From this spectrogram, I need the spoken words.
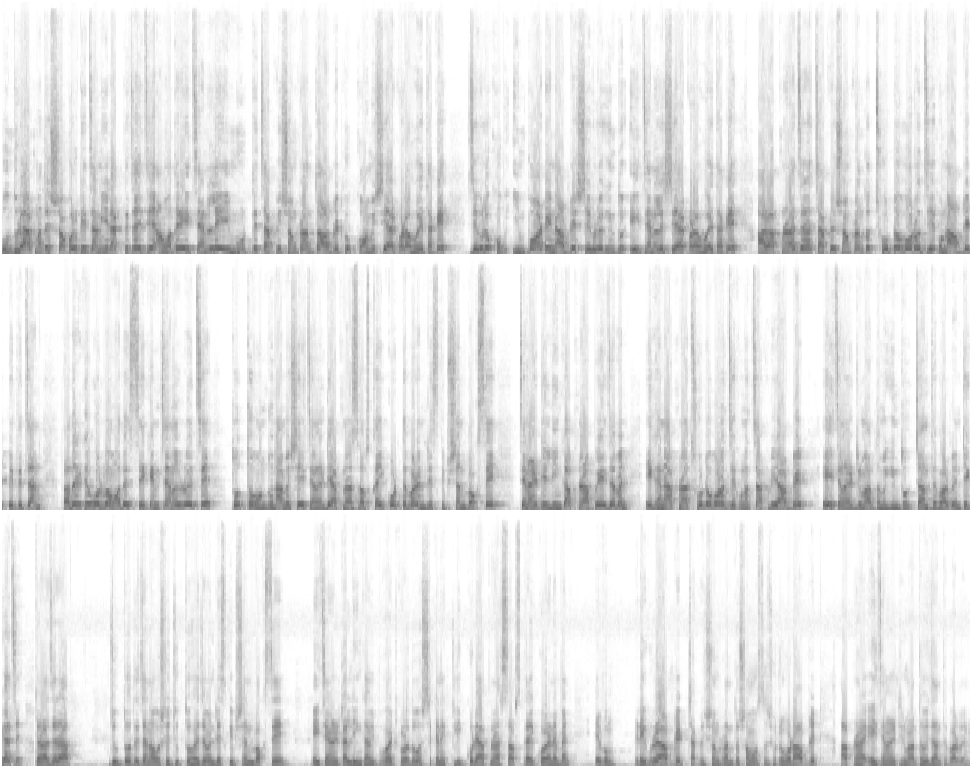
বন্ধুরা, আপনাদের সকলকে জানিয়ে রাখতে চাই যে আমাদের এই চ্যানেলে এই মুহূর্তে চাকরি সংক্রান্ত আপডেট খুব কমই শেয়ার করা হয়ে থাকে। যেগুলো খুব ইম্পর্টেন্ট আপডেট সেগুলো কিন্তু এই চ্যানেলে শেয়ার করা হয়ে থাকে। আর আপনারা যারা চাকরি সংক্রান্ত ছোট, বড় যে কোনো আপডেট পেতে চান, তাদেরকে বলব, আমাদের সেকেন্ড চ্যানেল রয়েছে। তথ্যবন্ধু নামে সেই চ্যানেলটি আপনারা সাবস্ক্রাইব করতে পারেন। ডিসক্রিপশন বক্সে চ্যানেলটির লিঙ্ক আপনারা পেয়ে যাবেন। এখানে আপনারা ছোট, বড় যে কোনো চাকরির আপডেট এই চ্যানেলটির মাধ্যমে কিন্তু জানতে পারবেন, ঠিক আছে? যারা যারা যুক্ত হতে চান, অবশ্যই যুক্ত হয়ে যাবেন। ডেসক্রিপশন বক্সে এই চ্যানেলটার লিঙ্ক আমি প্রোভাইড করে দেবো। সেখানে ক্লিক করে আপনারা সাবস্ক্রাইব করে নেবেন এবং রেগুলার আপডেট চাকরি সংক্রান্ত সমস্ত ছোটো বড়ো আপডেট আপনারা এই চ্যানেলটির মাধ্যমে জানতে পারবেন।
